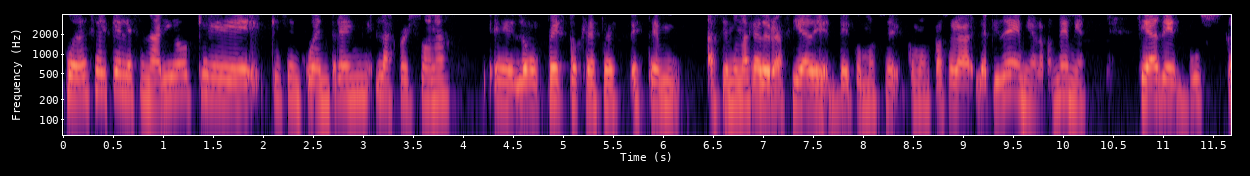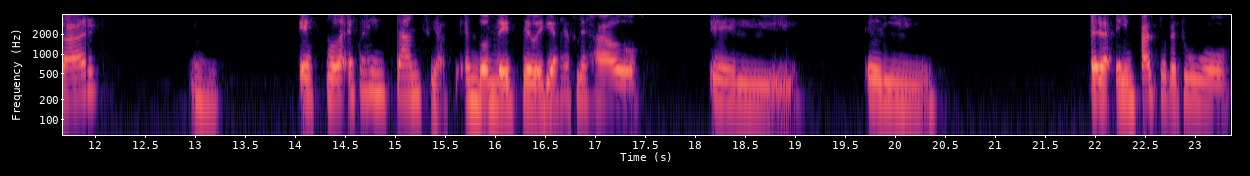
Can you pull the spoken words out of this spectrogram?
puede ser que el escenario que, se encuentren las personas, eh, los expertos que después estén haciendo una radiografía de, cómo, se, cómo pasó la, epidemia, la pandemia, sea de buscar mm, todas estas instancias en donde se vería reflejado el, el, el, impacto que tuvo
